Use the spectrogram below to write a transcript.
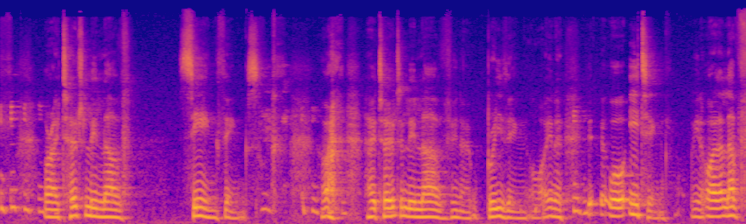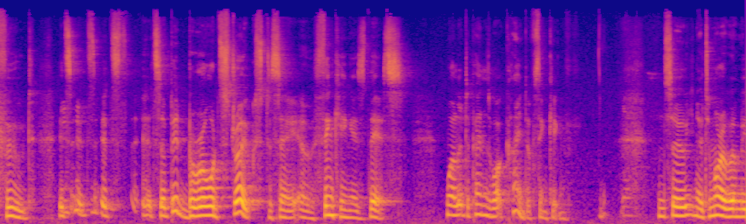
or I totally love seeing things. or I totally love, you know, breathing or you know, mm-hmm. or eating, you know, or I love food. It's it's it's it's a bit broad strokes to say, oh, thinking is this. Well, it depends what kind of thinking. Yeah. And so, you know, tomorrow when we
